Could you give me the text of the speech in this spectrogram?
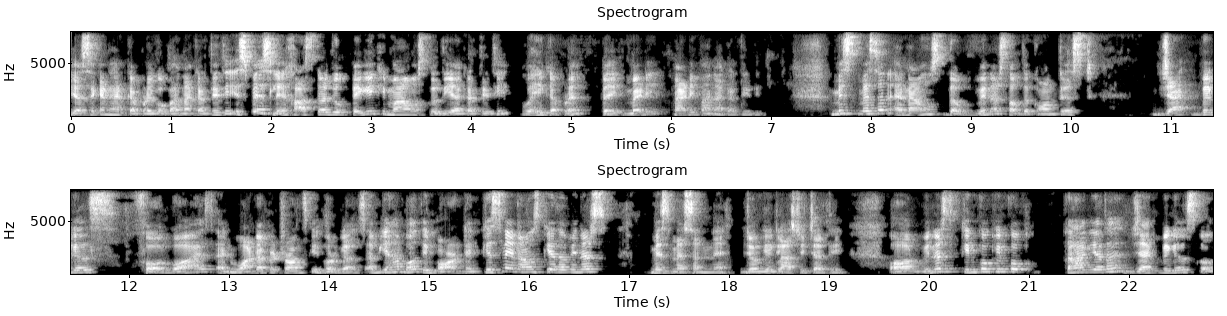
या सेकंड हैंड कपड़े को पहना करती थी स्पेशली खासकर जो पेगी की माँ उसको दिया करती थी, वही कपड़े मैडी मैडी पहना करती थी। Miss Mason announce the winners of the contest Jack Beggles for boys and Wanda Petronski for girls अब यहाँ बहुत इंपॉर्टेंट है। किसने अनाउंस किया था विनर्स मिस मेसन ने, जो उनकी क्लास टीचर थी। और विनर्स किनको किनको कहा गया था जैक बिगल्स को,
